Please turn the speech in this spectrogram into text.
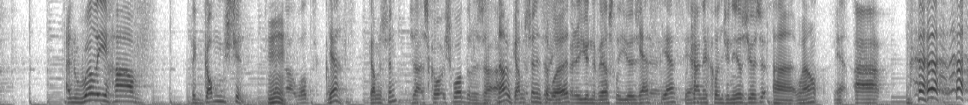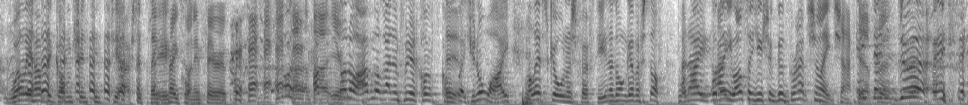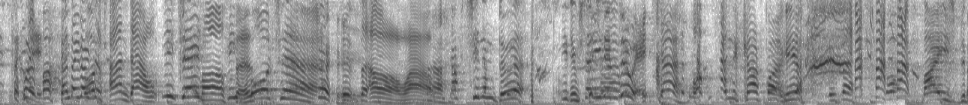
and will he have the gumption? That word. Mm. Yeah, gumption. Is that a Scottish word or is that? No, gumption is a word. Very universally used. Yes, yes, yeah. Mechanical engineers use it. Uh, well, yeah. Uh, will he have the gumption to, to actually play? Craig's got an inferior complex no, about I'm- you. no, no, I've not got an inferior com- complex. You know why? I left school when I was 15. I don't give a stuff. And I. Well, I, there you are. So you should congratulate Shaka. He didn't do it. He did do it. Oh and they don't just hand out He did. masters. He bought it. Oh wow. I've seen him do it. He You've seen him out- do it? Yeah. What? In the car park here. Buys the.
